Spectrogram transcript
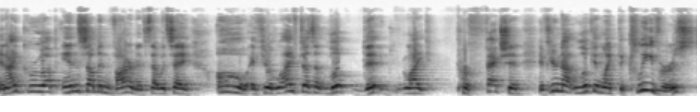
And I grew up in some environments that would say, oh, if your life doesn't look th- like perfection, if you're not looking like the cleavers,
